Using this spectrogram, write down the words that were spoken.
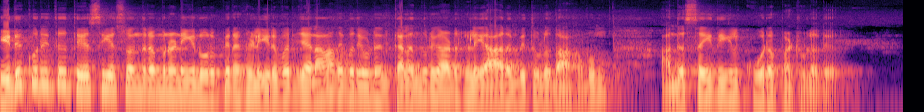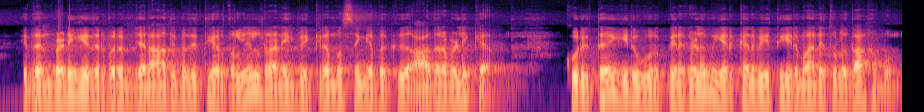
இது குறித்து தேசிய சுதந்திர முன்னணியின் உறுப்பினர்கள் இருவர் ஜனாதிபதியுடன் கலந்துரையாடல்களை ஆரம்பித்துள்ளதாகவும் அந்த செய்தியில் கூறப்பட்டுள்ளது. இதன்படி எதிர்வரும் ஜனாதிபதி தேர்தலில் ரணில் விக்ரமசிங்கவுக்கு ஆதரவளிக்க குறித்த இரு உறுப்பினர்களும் ஏற்கனவே தீர்மானித்துள்ளதாகவும்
